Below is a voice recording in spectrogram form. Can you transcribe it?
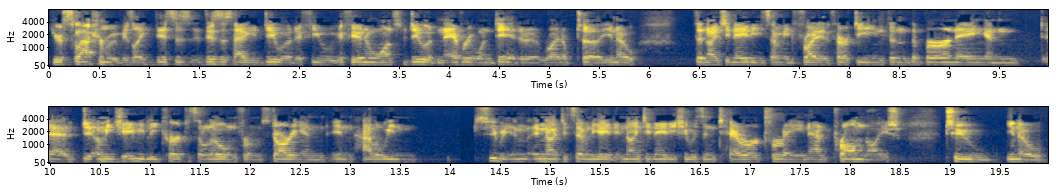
your slasher movies like this is this is how you do it if you if anyone wants to do it, and everyone did uh, right up to you know the 1980s. I mean, Friday the 13th and The Burning, and uh, J- I mean Jamie Lee Curtis alone from starring in in Halloween. Excuse me, in, in 1978. In 1980, she was in Terror Train and Prom Night, two you know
